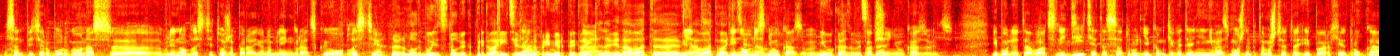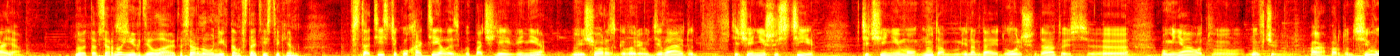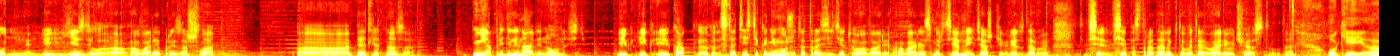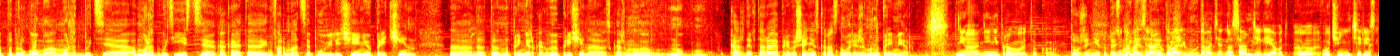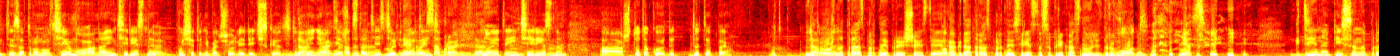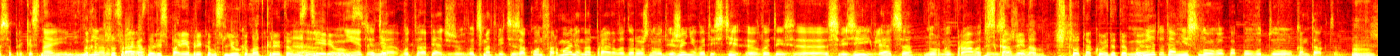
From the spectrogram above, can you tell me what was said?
Санкт-Петербурга у нас э, в Ленобласти, тоже по районам Ленинградской области. Ну, это, мол, будет столбик предварительно, например, предварительно виноват, э, виноват водитель. виновность не указывают. Не указывается, Вообще не указывается. И более того, отследить это сотрудникам ГИБД невозможно, потому что это епархия другая. Но это все равно их дела, это все равно у них там в статистике. Статистику хотелось бы, по чьей вине. Но еще раз говорю, дела идут в течение шести в течение, ну там иногда и дольше, да, то есть э, у меня вот, э, ну, в, а, пардон, сегодня я ездил, а, авария произошла а, пять лет назад. Не определена виновность. И, и, и как статистика не может отразить эту аварию? Авария смертельная и тяжкий вред здоровью. Все, все пострадали, кто в этой аварии участвовал. Да? Окей, э, по-другому. Может быть, э, может быть, есть какая-то информация по увеличению причин. Э, например, как бы причина, скажем, ну, каждая вторая превышение скоростного режима, например. Не, они не проводят такое. Тоже нет. То есть ну, мы давайте, не знаем давай, почему. Давайте, да? на самом деле, я вот э, очень интересно, ты затронул тему, она интересная, пусть это небольшое лирическое отступление да, конечно, от, от статистики. Мы для этого и собрались, да. Но это интересно. Mm-hmm. А что такое ДТП? Вот Дорожно-транспортные происшествия, по... когда транспортные средства соприкоснулись друг с вот. другом. Нет? Где написано про соприкосновение? Ну хорошо, соприкоснулись с поребриком, с люком открытым, с э, деревом. Нет, с... это Нет? вот опять же, вот смотрите, закон формален, а правила дорожного движения в этой, сти... Э, в этой э, связи являются нормой права. Скажи нам, что такое ДТП? Нету там ни слова по поводу контакта. Угу.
